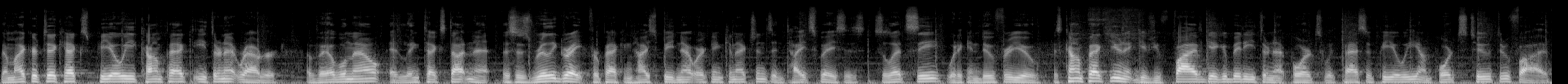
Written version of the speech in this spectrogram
the MikroTik Hex PoE Compact Ethernet Router Available now at linktechs.net. This is really great for packing high-speed networking connections in tight spaces, so let's see what it can do for you. This compact unit gives you 5 gigabit Ethernet ports with passive PoE on ports 2 through 5,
